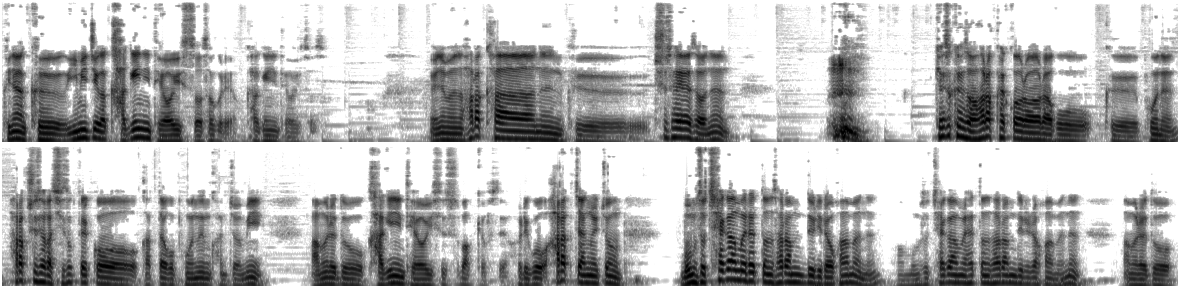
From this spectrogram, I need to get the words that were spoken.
그냥 그 이미지가 각인이 되어 있어서 그래요. 각인이 되어 있어서. 왜냐면 하락하는 그 추세에서는 계속해서 하락할 거라고 그 보는 하락 추세가 지속될 것 같다고 보는 관점이 아무래도 각인이 되어 있을 수밖에 없어요. 그리고 하락장을 좀 몸소 체감을 했던 사람들이라고 하면은 어, 몸소 체감을 했던 사람들이라고 하면은 아무래도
